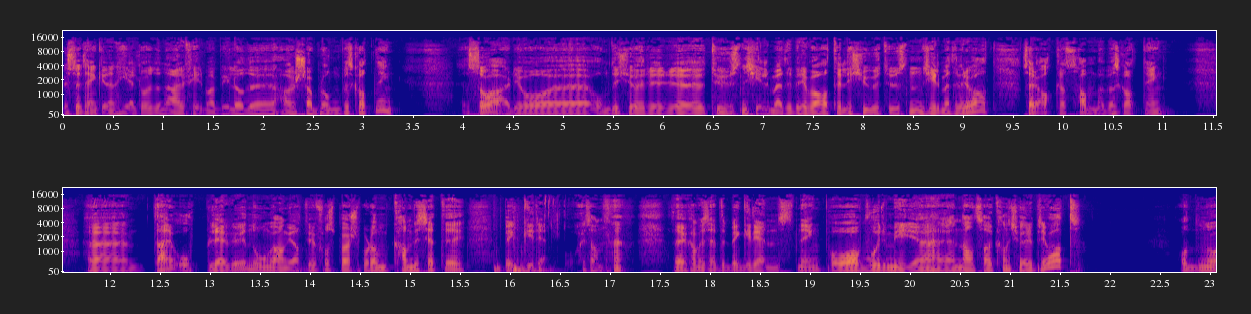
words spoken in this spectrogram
hvis du tenker en helt ordinær firmabil og du har sjablongbeskatning, så er det jo eh, om du kjører eh, 1000 km privat eller 20 000 km privat, så er det akkurat samme beskatning. Eh, Der opplever vi noen ganger at vi får spørsmål om kan vi sette, begre kan vi sette begrensning på hvor mye en ansatt kan kjøre privat. Og nå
